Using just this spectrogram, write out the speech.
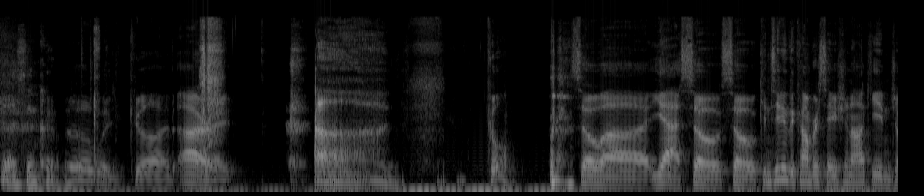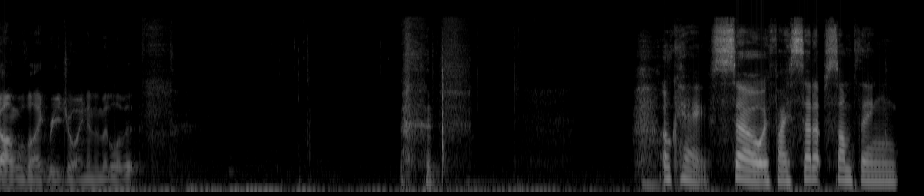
That's incredible. Oh my god. All right. Uh, cool. So uh yeah, so so continue the conversation, Aki and Jong will like rejoin in the middle of it. Okay, so if I set up something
